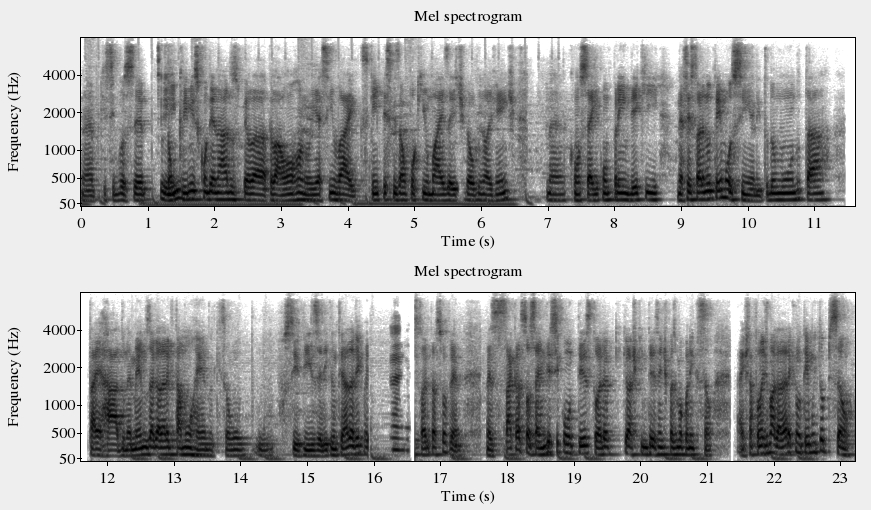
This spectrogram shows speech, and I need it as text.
Né? Porque se você Sim. são crimes condenados pela, pela ONU e assim vai. Quem pesquisar um pouquinho mais aí estiver ouvindo a gente, né, consegue compreender que nessa história não tem mocinha ali, todo mundo tá, tá errado, né? Menos a galera que tá morrendo, que são os civis ali, que não tem nada a ver com É. a história tá sofrendo. Mas saca só, saindo desse contexto, olha que eu acho que é interessante fazer uma conexão. A gente tá falando de uma galera que não tem muita opção,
